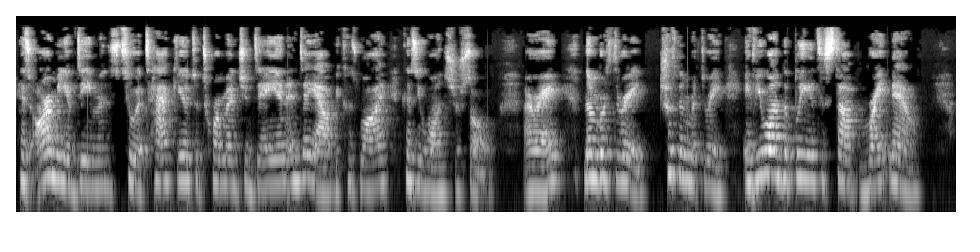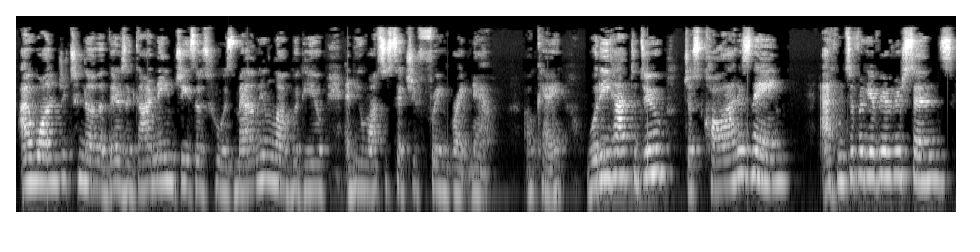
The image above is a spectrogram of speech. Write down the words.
his army of demons, to attack you and to torment you day in and day out. Because why? Because he wants your soul. All right. Number three, truth number three. If you want the bleeding to stop right now, I want you to know that there's a guy named Jesus who is madly in love with you, and he wants to set you free right now. Okay. What do you have to do? Just call out his name, ask him to forgive you of your sins,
